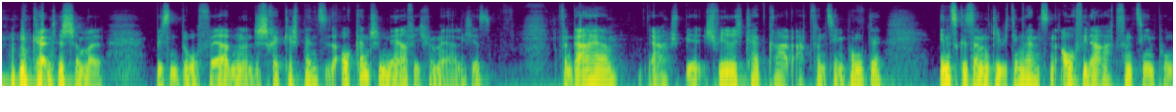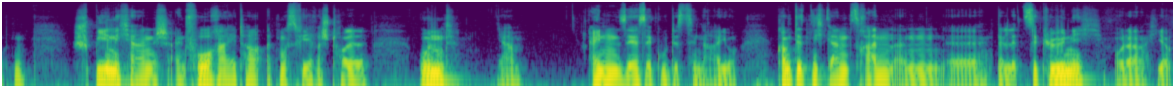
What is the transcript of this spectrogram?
kann das schon mal ein bisschen doof werden. Und das Schreckgespenst ist auch ganz schön nervig, wenn man ehrlich ist. Von daher, ja, Spiel Schwierigkeitsgrad 8 von 10 Punkte. Insgesamt gebe ich dem Ganzen auch wieder 8 von 10 Punkten. Spielmechanisch ein Vorreiter, atmosphärisch toll und ja, ein sehr, sehr gutes Szenario. Kommt jetzt nicht ganz ran an äh, Der letzte König oder hier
